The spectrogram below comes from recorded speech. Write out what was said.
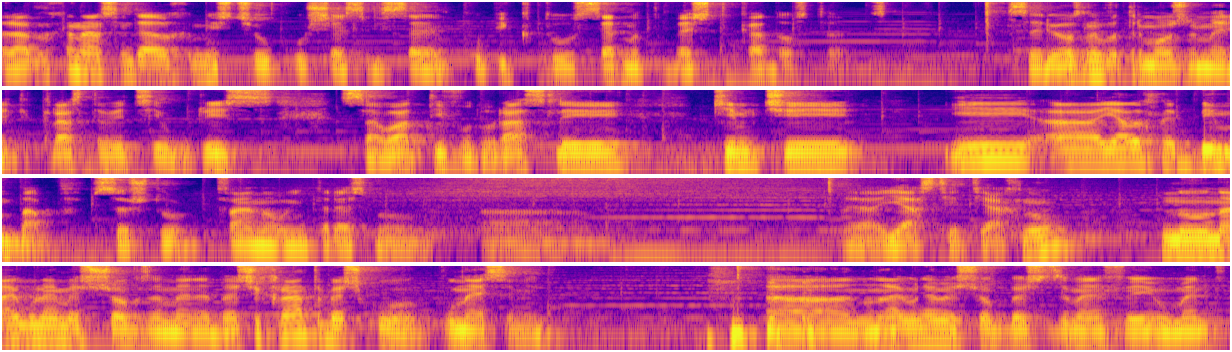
радваха. Нас ни даваха, мисля, че около 6 или 7 купи, като седмата беше така доста сериозна. Вътре може да намерите краставици, ориз, салати, водорасли, кимчи и а, ядохме бимбаб също. Това е много интересно а, а, ястие тяхно. Но най-големият шок за мен беше, храната беше хубава, понесе ми. А, най-големият шок беше за мен в един момент.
